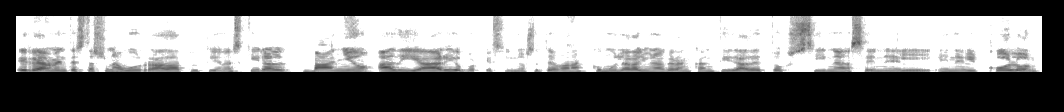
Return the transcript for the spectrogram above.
Y realmente esto es una burrada, tú tienes que ir al baño a diario porque si no se te van a acumular hay una gran cantidad de toxinas en el, en el colon.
